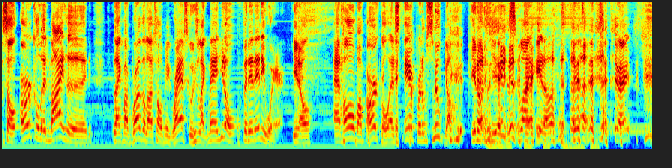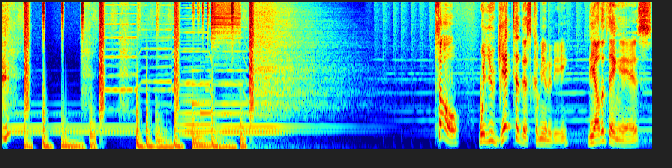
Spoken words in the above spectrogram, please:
So Urkel in my hood, like my brother-in-law told me in grad school, he's like, man, you don't fit in anywhere. You know, at home, I'm Urkel. At Stanford, I'm Snoop Dogg. You know what I mean? yes, it's like, right. you know, right? So when you get to this community, the other thing is,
